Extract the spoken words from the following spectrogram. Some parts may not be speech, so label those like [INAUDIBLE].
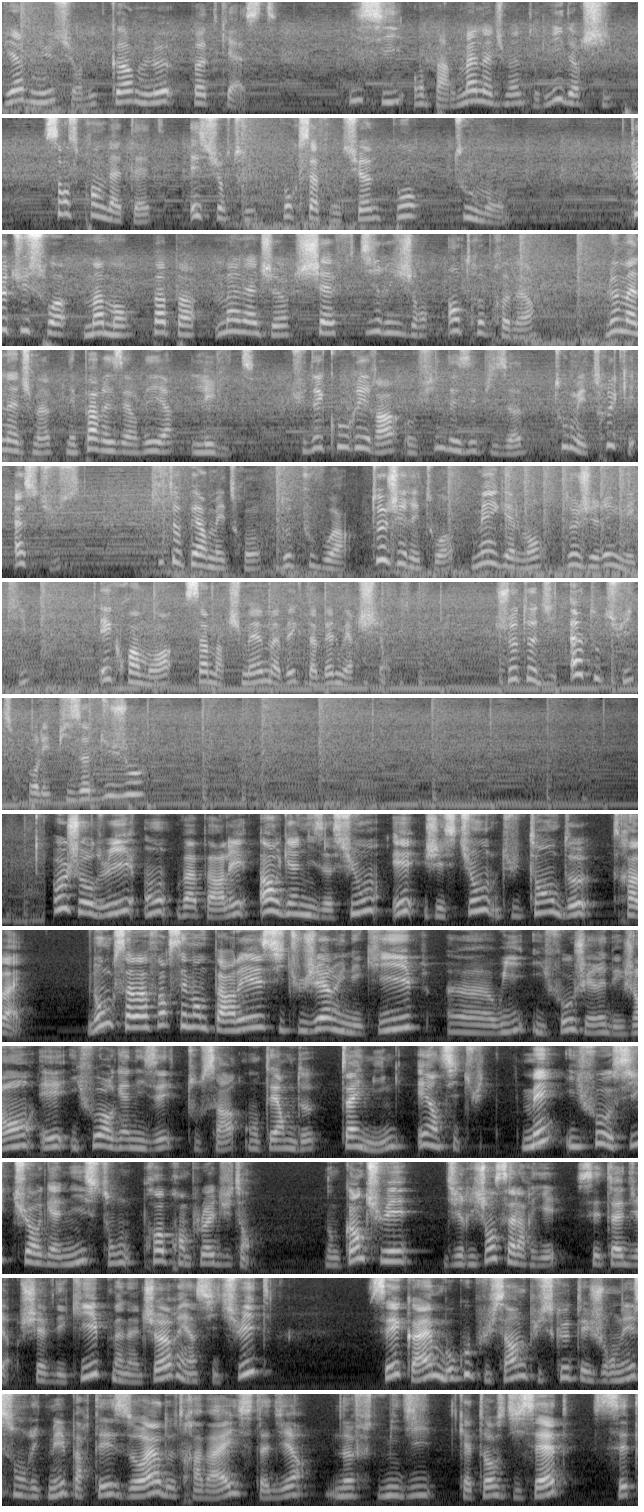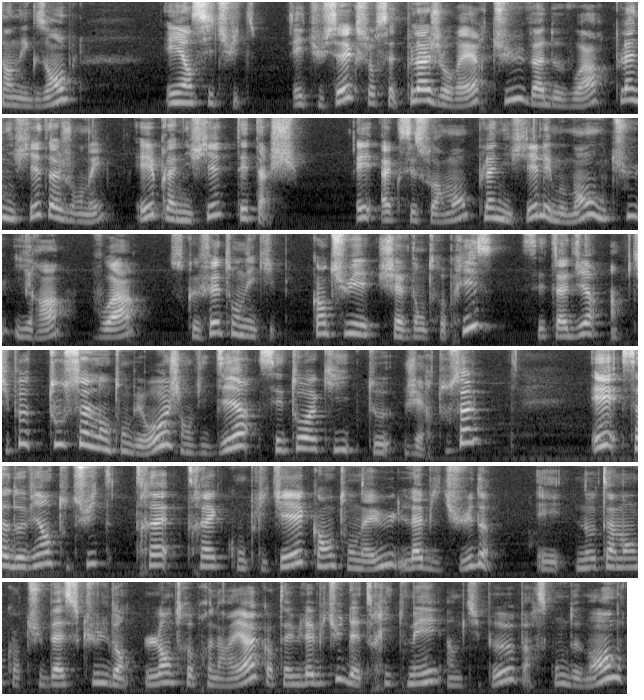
bienvenue sur Leadcorn le podcast. Ici, on parle management et leadership sans se prendre la tête et surtout pour que ça fonctionne pour tout le monde. Que tu sois maman, papa, manager, chef, dirigeant, entrepreneur, le management n'est pas réservé à l'élite. Tu découvriras au fil des épisodes tous mes trucs et astuces qui te permettront de pouvoir te gérer toi, mais également de gérer une équipe. Et crois-moi, ça marche même avec ta belle-mère chiante. Je te dis à tout de suite pour l'épisode du jour. Aujourd'hui, on va parler organisation et gestion du temps de travail. Donc ça va forcément te parler si tu gères une équipe, euh, oui, il faut gérer des gens et il faut organiser tout ça en termes de timing et ainsi de suite. Mais il faut aussi que tu organises ton propre emploi du temps. Donc quand tu es dirigeant salarié, c'est-à-dire chef d'équipe, manager et ainsi de suite, c'est quand même beaucoup plus simple puisque tes journées sont rythmées par tes horaires de travail, c'est-à-dire 9 midi, 14, 17, c'est un exemple, et ainsi de suite. Et tu sais que sur cette plage horaire, tu vas devoir planifier ta journée et planifier tes tâches. Et accessoirement, planifier les moments où tu iras voir ce que fait ton équipe. Quand tu es chef d'entreprise, c'est-à-dire un petit peu tout seul dans ton bureau, j'ai envie de dire, c'est toi qui te gères tout seul. Et ça devient tout de suite très très compliqué quand on a eu l'habitude, et notamment quand tu bascules dans l'entrepreneuriat, quand tu as eu l'habitude d'être rythmé un petit peu parce qu'on demande,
